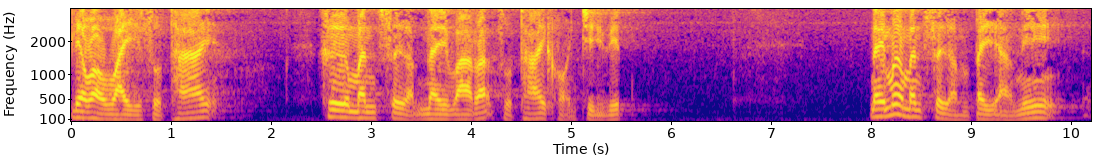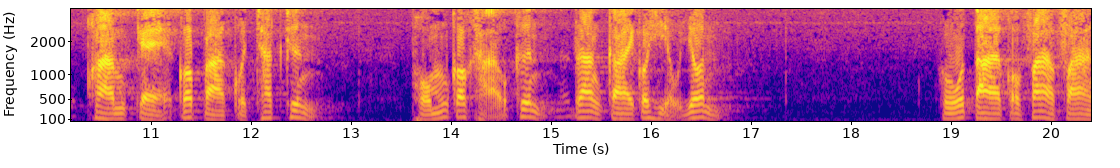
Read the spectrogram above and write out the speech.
เรียกว่าวัยสุดท้าย คือมันเสื่อมในวาระสุดท้ายของชีวิต ในเมื่อมันเสื่อมไปอย่างนี้ ความแก่ก็ปรากฏชัดขึ้น ผมก็ขาวขึ้น ร่างกายก็เหี่ยวย่น หูตาก็ฝ้าฟาง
